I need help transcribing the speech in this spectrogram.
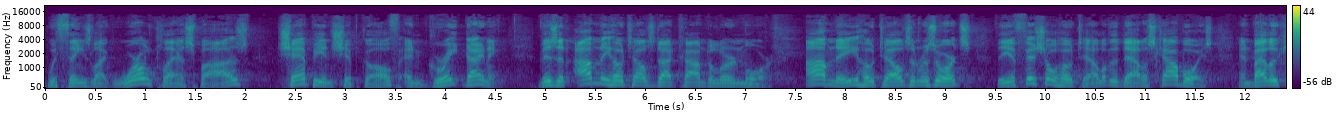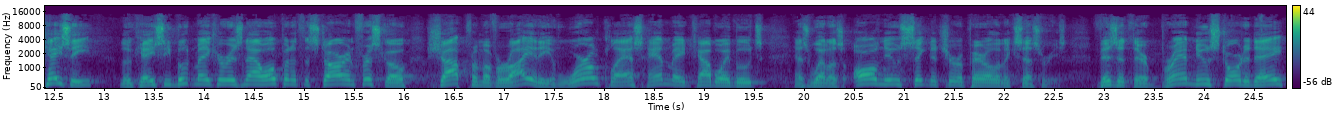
with things like world class spas, championship golf, and great dining. Visit OmniHotels.com to learn more. Omni Hotels and Resorts, the official hotel of the Dallas Cowboys. And by Lucchese, Lucchese Bootmaker is now open at the Star in Frisco. Shop from a variety of world class handmade cowboy boots, as well as all new signature apparel and accessories. Visit their brand new store today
